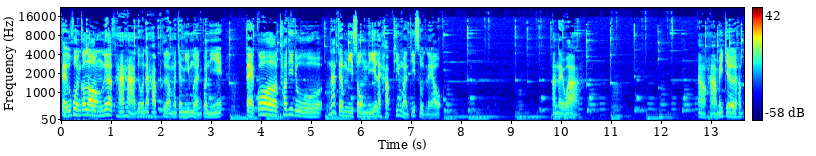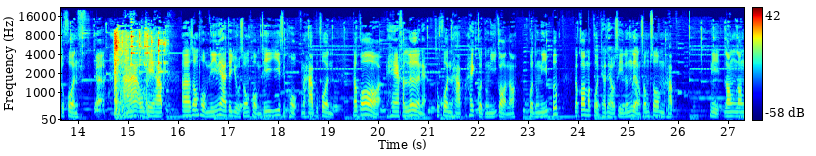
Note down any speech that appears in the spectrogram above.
แต่ทุกคนก็ลองเลือกหาหาดูนะครับเผื่อมันจะมีเหมือนกว่านี้ แต่ก็เท่าที่ดูน่าจะมีทรงนี้แหละครับที่เหมือนที่สุดแล้ว อันไหนว่า อ้าวหาไม่เจอครับทุกคนอ่าโอเคครับเอ่อทรงผมนี้เนี่ยจะอยู่ทรงผมที่ 26 นะครับทุกคนแล้วก็ hair color เนี่ยทุกคนครับให้กดตรงนี้ก่อนเนาะกดตรงนี้ปุ๊บแล้วก็มากดแถวๆสีเหลืองๆส้มๆครับ นี่ลองลอง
